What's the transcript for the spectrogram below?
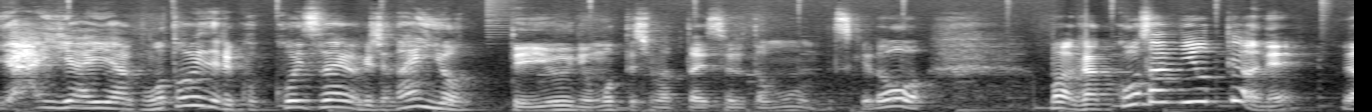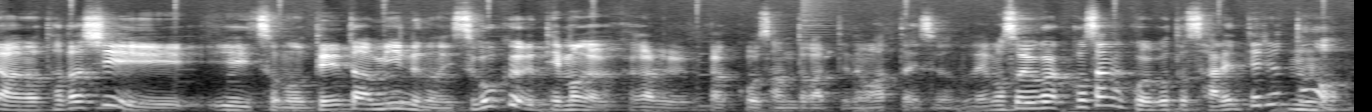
いやいやいや求めてる国公立大学じゃないよっていうふうに思ってしまったりすると思うんですけど、まあ、学校さんによってはねあの正しいそのデータを見るのにすごく手間がかかる学校さんとかっていうのもあったりするので、まあ、そういう学校さんがこういうことされてると、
